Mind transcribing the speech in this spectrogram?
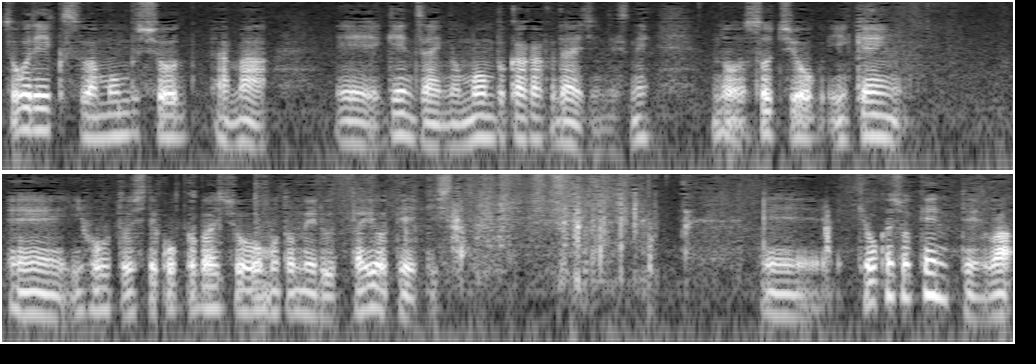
そこで X は文部省あ、まあえー、現在の文部科学大臣ですね。の措置を違憲、えー、違法として国家賠償を求める訴えを提起した、えー、教科書検定は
